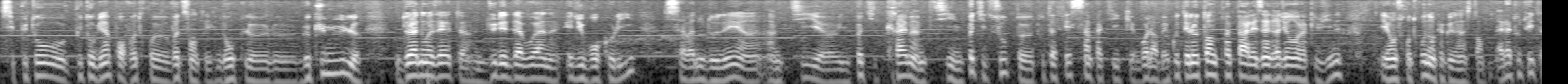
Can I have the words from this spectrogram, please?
c'est, plutôt, plutôt bien pour votre, votre santé. Donc le cumul de la noisette, du lait d'avoine et du brocoli, ça va nous donner un, petit, euh, une petite crème, un petit, une petite soupe euh, tout à fait sympathique. Voilà, bah écoutez, le temps de préparer les ingrédients dans la cuisine et on se retrouve dans quelques instants. Allez, à tout de suite.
